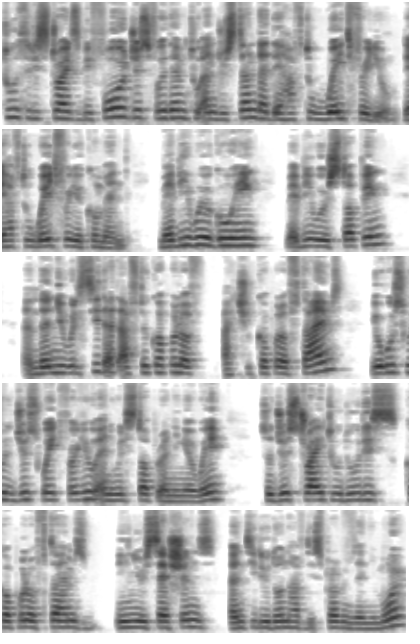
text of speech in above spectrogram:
two, three strides before just for them to understand that they have to wait for you. They have to wait for your command. Maybe we're going, maybe we're stopping. And then you will see that after a couple of, actually couple of times, your horse will just wait for you and will stop running away. So just try to do this couple of times in your sessions until you don't have these problems anymore.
